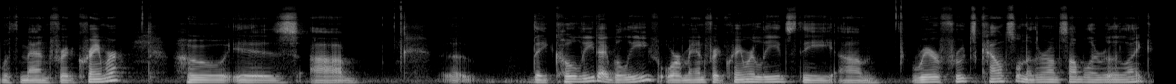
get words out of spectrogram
with Manfred Kraemer, who is um, they co-lead, I believe, or Manfred Kraemer leads the um, Rare Fruits Council, another ensemble I really like,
